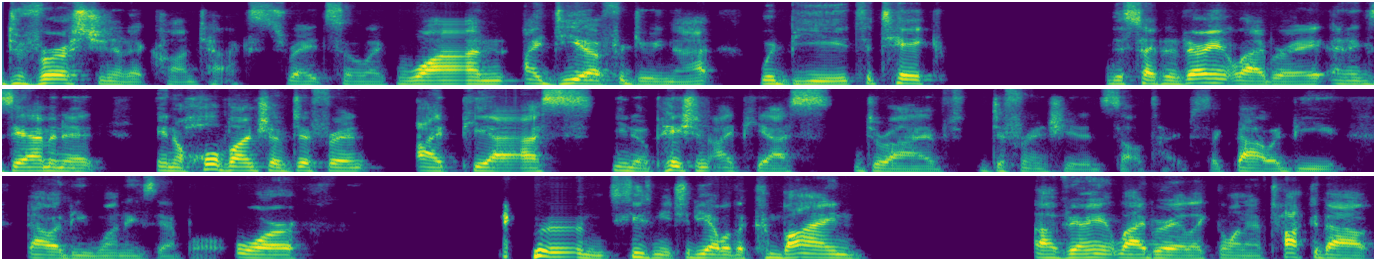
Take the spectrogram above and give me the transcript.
diverse genetic contexts, right? So like one idea for doing that would be to take this type of variant library and examine it in a whole bunch of different IPS, you know, patient IPS derived differentiated cell types. Like that would be that would be one example. Or excuse me, to be able to combine a variant library like the one I've talked about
